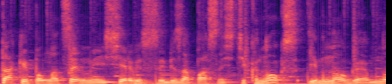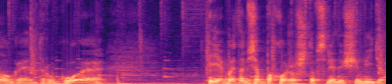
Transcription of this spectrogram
так и полноценные сервисы безопасности Knox и многое-многое другое. И об этом всем похоже, что в следующем видео.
